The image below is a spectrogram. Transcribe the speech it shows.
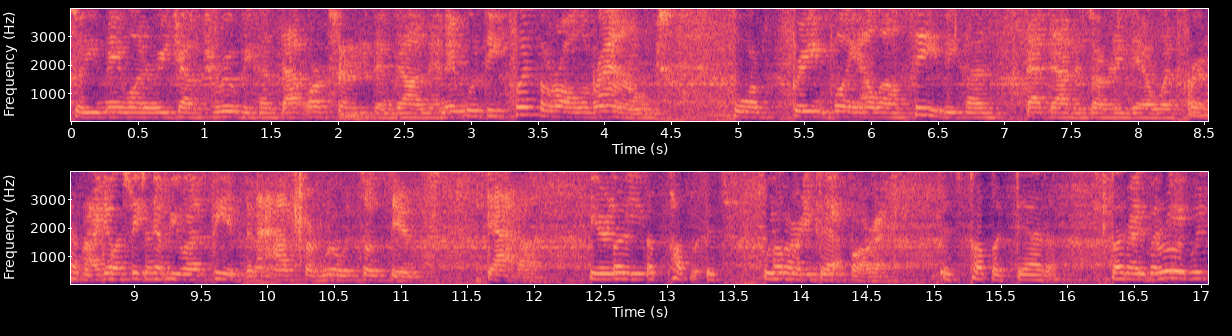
So you may want to reach out to Rue because that work's already been done. And it would be quicker all around for Brayton Point LLC because that data is already there with I Rue. have a I don't think question. WSP is going to ask for Rue Associates data. You know what I But mean? the public, it's We've already public paid for data. it. It's public data. But Right, did but Rue, would-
